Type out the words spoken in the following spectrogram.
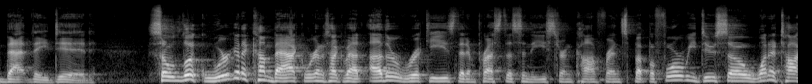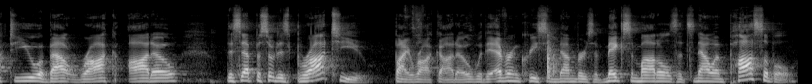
that they did. So look, we're going to come back. We're going to talk about other rookies that impressed us in the Eastern Conference, but before we do so, want to talk to you about Rock Auto. This episode is brought to you by Rock Auto with the ever increasing numbers of makes and models. It's now impossible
